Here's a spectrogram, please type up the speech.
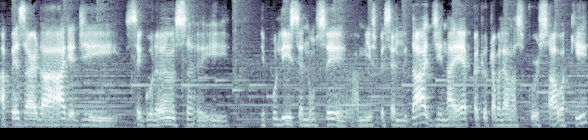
Apesar da área de segurança e de polícia não ser a minha especialidade, na época que eu trabalhava na sucursal aqui,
